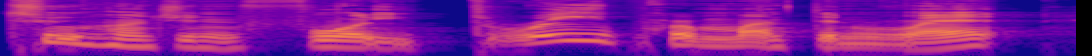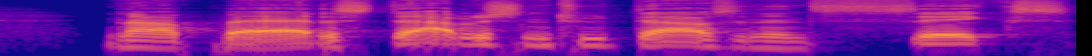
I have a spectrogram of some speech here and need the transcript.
243 per month in rent. Not bad. Established in 2006,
